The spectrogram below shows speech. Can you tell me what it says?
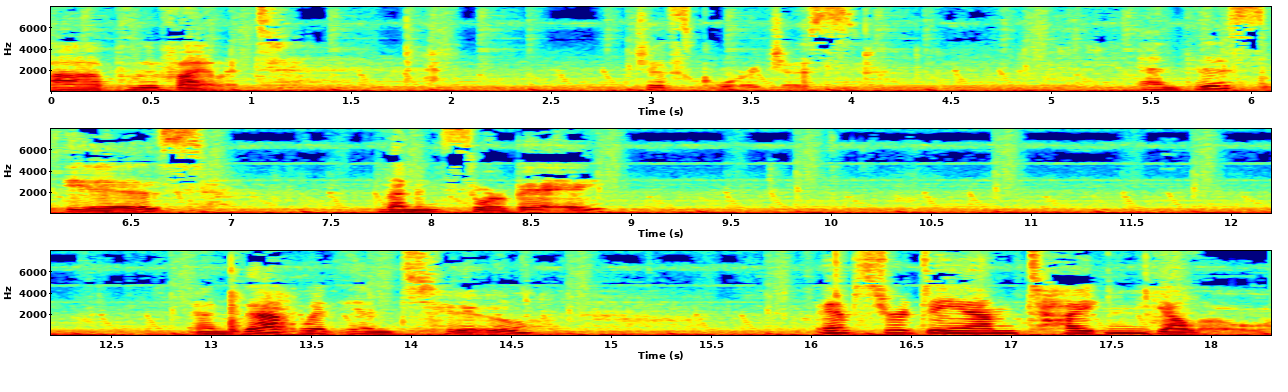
uh, Blue Violet. Just gorgeous. And this is Lemon Sorbet. And that went into Amsterdam Titan Yellow.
